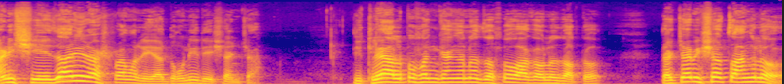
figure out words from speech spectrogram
आणि शेजारी राष्ट्रामध्ये या दोन्ही देशांच्या तिथल्या अल्पसंख्याकांना जसं वागवलं जातं त्याच्यापेक्षा चांगलं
